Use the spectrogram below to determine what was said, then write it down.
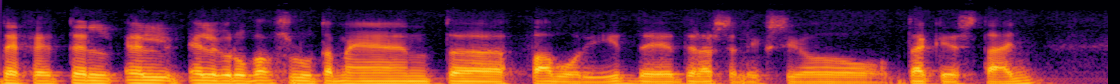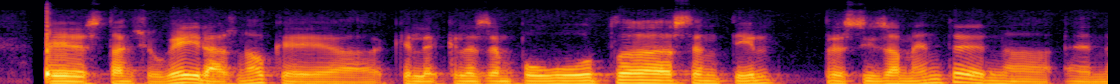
de fet el, el, el grup absolutament eh, favorit de, de la selecció d'aquest any és Tanxugueiras, no? que, eh, que, que les hem pogut eh, sentir precisament en, eh, en,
